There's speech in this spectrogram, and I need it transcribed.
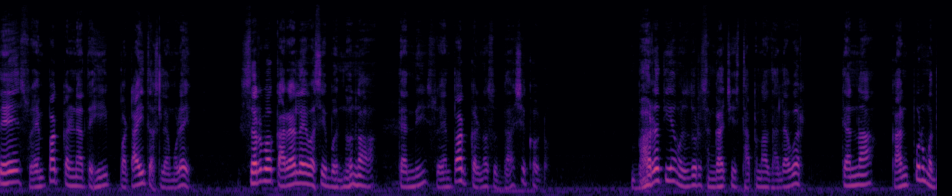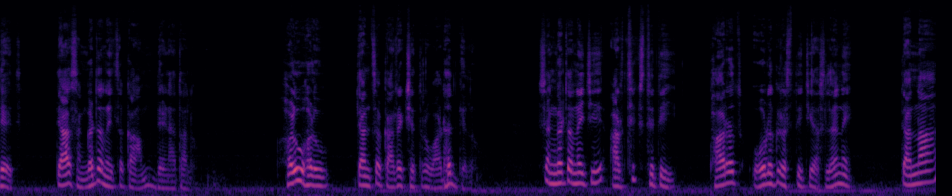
ते स्वयंपाक करण्यातही पटाईत असल्यामुळे सर्व कार्यालयवासी बंधूंना त्यांनी स्वयंपाक करणंसुद्धा शिकवलं. भारतीय मजदूर संघाची स्थापना झाल्यावर त्यांना कानपूरमध्येच त्या संघटनेचं काम देण्यात आलं. हळूहळू त्यांचं कार्यक्षेत्र वाढत गेलं. संघटनेची आर्थिक स्थिती फारच ओढग्रस्तीची असल्याने त्यांना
